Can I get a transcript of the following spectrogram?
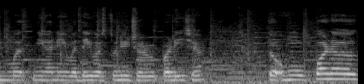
હિંમતની અને એ બધી વસ્તુની જરૂર પડી છે. તો હું પણ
